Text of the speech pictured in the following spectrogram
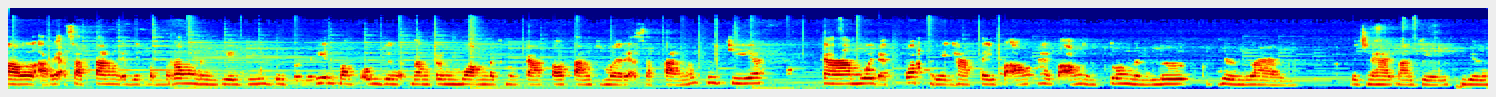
ដល់អរិយសតាំងដែលវាបំរុងនឹងយាយីយើងបង្រៀនបងប្អូនយើងឲ្យបានរឹងមាំនៅក្នុងការតតាំងជាមួយអរិយសតាំងនោះគឺជាការមួយដែលគាត់រៀបហាតីព្រះអង្គហើយព្រះអង្គនឹងទ្រង់នឹងលើកយើងឡើងដូច្នេះហើយបានជាយើង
